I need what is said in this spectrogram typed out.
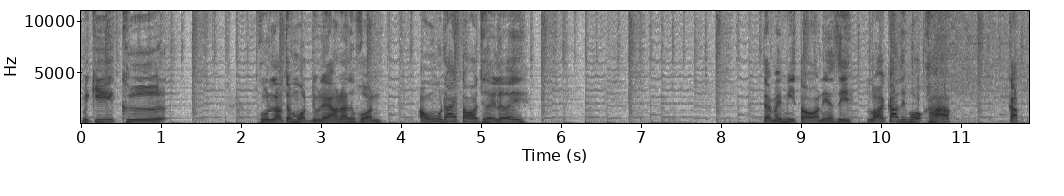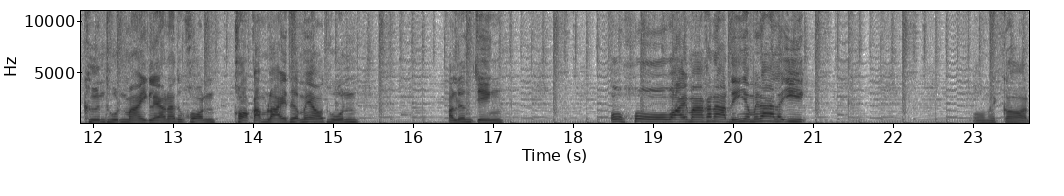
เมื่อกี้คือทุนเราจะหมดอยู่แล้วนะทุกคน เอาได้ต่อเฉยเลย แต่ไม่มีต่อเนี่ยสิ 196 ครับ กับคืนทุนมาอีกแล้วนะทุกคนขอกำไรเธอไม่เอาทุน เอาเรื่องจริง โอ้โห วายมาขนาดนี้ยังไม่ได้อะไรอีก โอ้ my god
